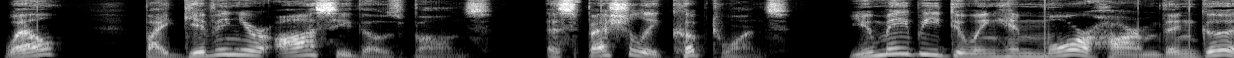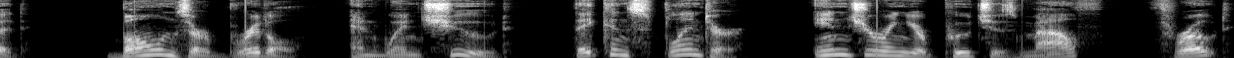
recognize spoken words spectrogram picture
Well, by giving your Aussie those bones, especially cooked ones, you may be doing him more harm than good. Bones are brittle, and when chewed, they can splinter, injuring your pooch's mouth, throat,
